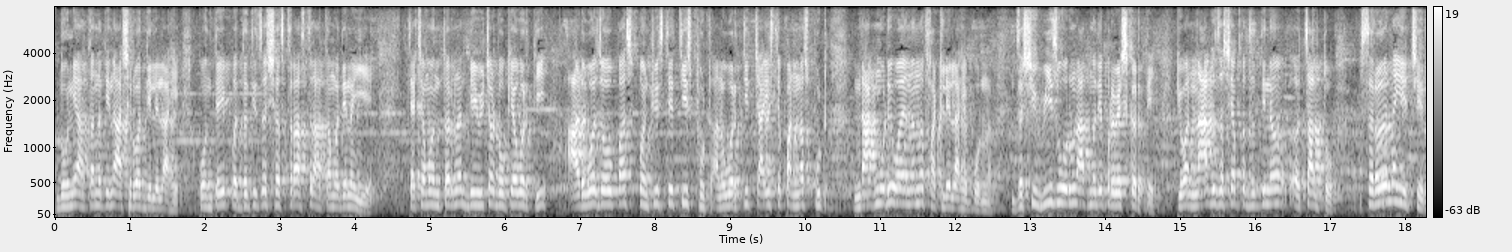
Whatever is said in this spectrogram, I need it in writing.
दोन्ही हातानं तिनं आशीर्वाद दिलेला आहे. कोणत्याही पद्धतीचं शस्त्रास्त्र हातामध्ये नाही आहे त्याच्यानंतरनं देवीच्या डोक्यावरती आडवं जवळपास पंचवीस ते तीस फूट आणि वरती चाळीस ते पन्नास फूट नागमोडी वयनानं फाटलेलं आहे पूर्ण. जशी वीज वरून आतमध्ये प्रवेश करते किंवा नाग जशा पद्धतीनं चालतो सरळ नाही आहे चिर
